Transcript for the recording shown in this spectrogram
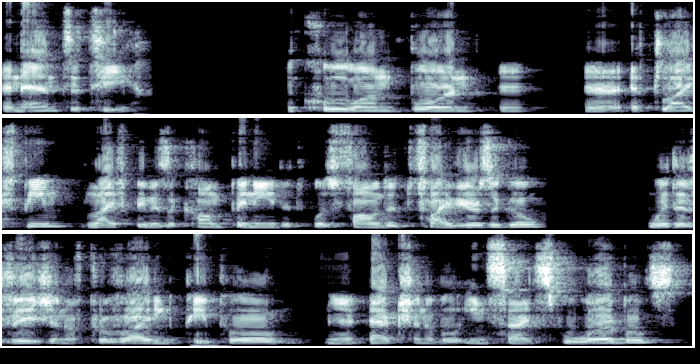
an entity, a cool one, born uh, at LifeBeam. LifeBeam is a company that was founded five years ago with a vision of providing people uh, actionable insights for wearables.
